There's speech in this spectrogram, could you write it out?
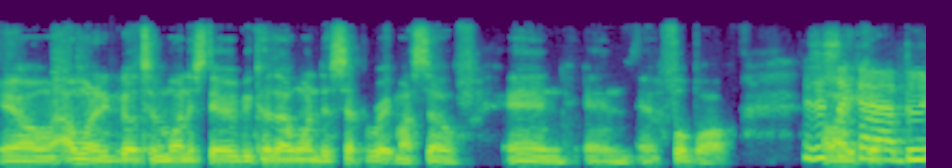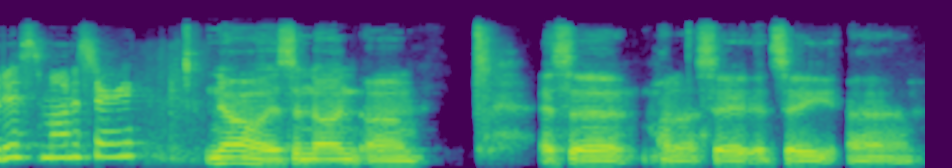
You know, I wanted to go to the monastery because I wanted to separate myself and and, and football. Is this like, like a Buddhist monastery? No, it's a non. Um, it's a how do I say it? It's a um,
